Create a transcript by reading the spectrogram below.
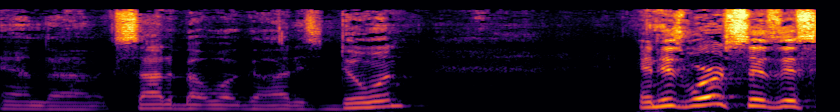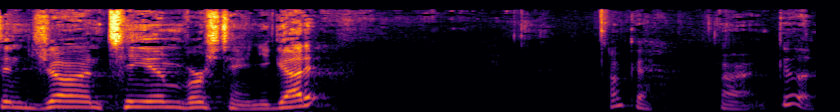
and uh, excited about what God is doing. And his word says this in John 10, verse 10. You got it? Okay. All right, good.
